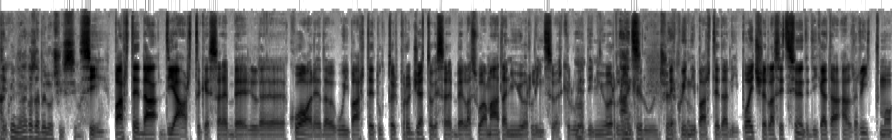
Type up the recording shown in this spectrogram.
Ah, quindi è una cosa velocissima. Sì, parte da The Art, che sarebbe il eh, cuore da cui parte tutto il progetto, che sarebbe la sua amata New Orleans, perché lui Mm. è di New Orleans. Anche lui, certo. E quindi parte da lì. Poi c'è la sezione dedicata al ritmo,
